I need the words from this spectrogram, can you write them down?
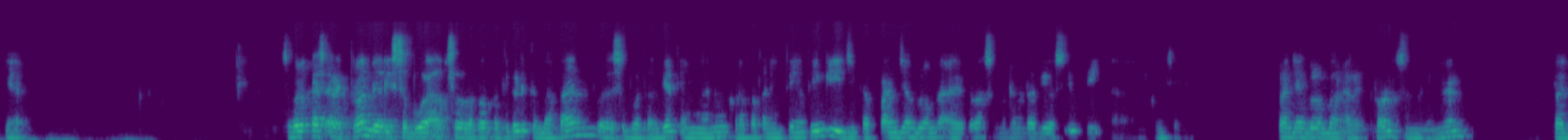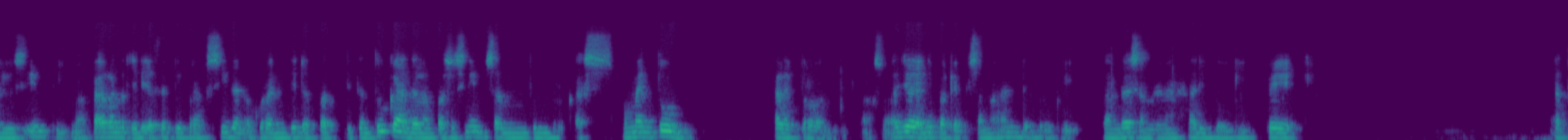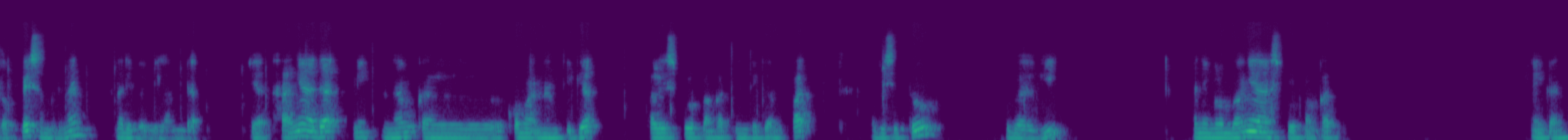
Ya. Sebuah gas elektron dari sebuah akselerator partikel ditembakkan pada sebuah target yang mengandung kerapatan inti yang tinggi jika panjang gelombang elektron sama dengan radius inti. Nah. Panjang gelombang elektron sama dengan radius inti, maka akan terjadi efek difraksi dan ukuran inti dapat ditentukan. Dalam kasus ini bisa momentum berkas momentum elektron. Langsung aja ini pakai persamaan de Broglie. Lambda sama dengan H dibagi P atau P sama dengan H dibagi lambda. Ya, hanya ada nih 6,63 kali 10 pangkat min 34. Habis itu dibagi panjang gelombangnya 10 pangkat ini kan.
